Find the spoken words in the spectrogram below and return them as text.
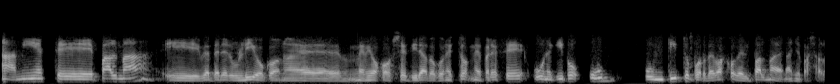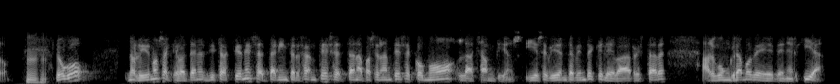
A mí este Palma, y voy a tener un lío con eh, mi amigo José tirado con esto, me parece un equipo un puntito por debajo del Palma del año pasado. Ujú. Luego, no olvidemos a que va a tener distracciones tan interesantes, tan apasionantes como la Champions. Y es evidentemente que le va a restar algún gramo de, de energía.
